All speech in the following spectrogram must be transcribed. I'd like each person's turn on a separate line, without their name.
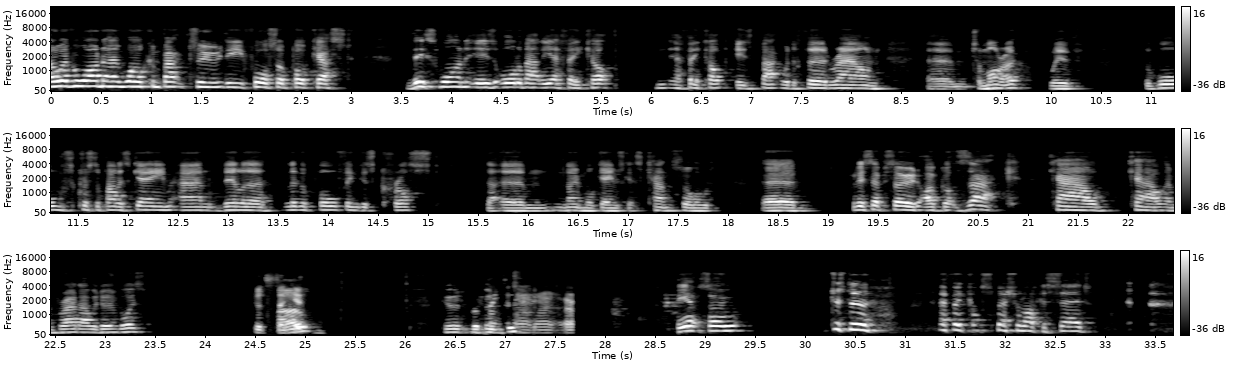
Hello, everyone, and welcome back to the Four Sub podcast. This one is all about the FA Cup. The FA Cup is back with the third round um, tomorrow with the Wolves Crystal Palace game and Villa Liverpool. Fingers crossed that um, no more games gets cancelled. Um, for this episode, I've got Zach, Cal, Cal, and Brad. How are we doing, boys?
Good, thank you.
Good, good. Yeah, so just a FA Cup special, like I said.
